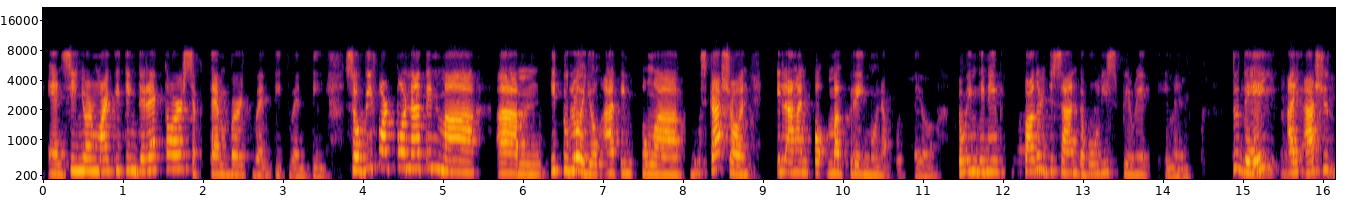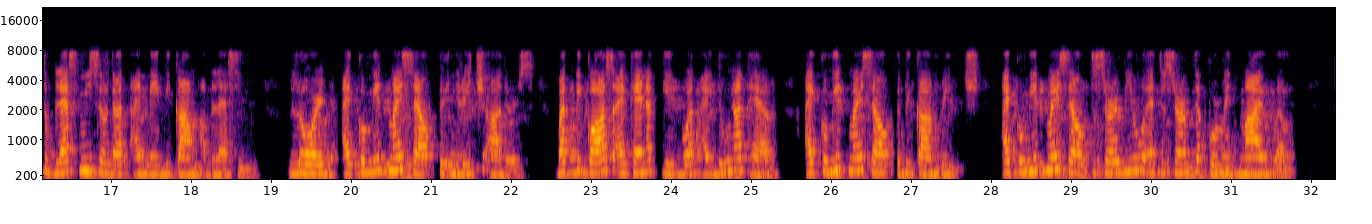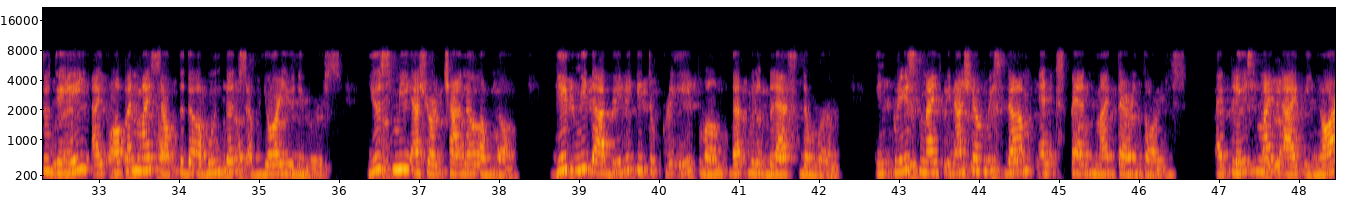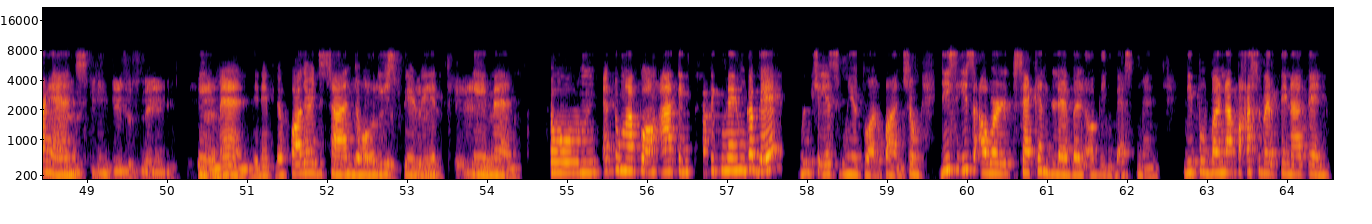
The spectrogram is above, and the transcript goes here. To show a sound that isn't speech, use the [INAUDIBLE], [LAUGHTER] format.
and Senior Marketing Director September 2020. So before po natin ma um, ituloy yung ating pong uh, discussion, kailangan po mag-pray muna po tayo. So in the name of the Father, the Son, the Holy Spirit, Amen. Today, I ask you to bless me so that I may become a blessing. Lord, I commit myself to enrich others. But because I cannot give what I do not have, I commit myself to become rich. I commit myself to serve you and to serve the poor with my wealth. Today, I open myself to the abundance of your universe. Use me as your channel of love. Give me the ability to create wealth that will bless the world. Increase my financial wisdom and expand my territories. I place my life in your hands. In Jesus' name. Amen. In the name of the Father, the Son, the Holy Spirit. Amen. So, ito nga po ang ating topic ngayong gabi, which is mutual fund. So, this is our second level of investment. Di po ba napakaswerte natin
